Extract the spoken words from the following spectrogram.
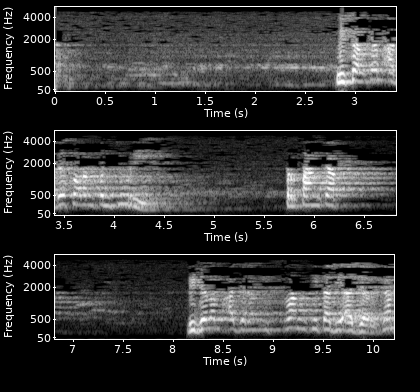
Nah, misalkan ada seorang pencuri tertangkap di dalam ajaran Islam kita diajarkan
